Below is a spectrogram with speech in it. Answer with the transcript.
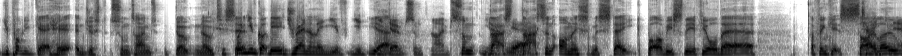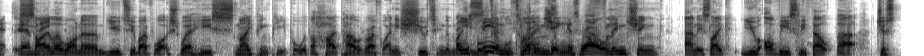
you probably get hit and just sometimes don't notice it. When you've got the adrenaline, you've you, Yeah. you don't sometimes. Some Yeah. that's Yeah. that's an honest mistake, but obviously if you're there, I think it's Silo it, Silo on um, YouTube I've watched where he's sniping people with a high powered rifle and he's shooting them like And you see multiple him times, flinching as well. flinching, and it's like you've obviously felt that. Just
